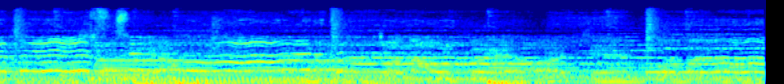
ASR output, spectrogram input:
모습도 있었고요. 어, 또 나올 거예요. 이제 뭐가 나올지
